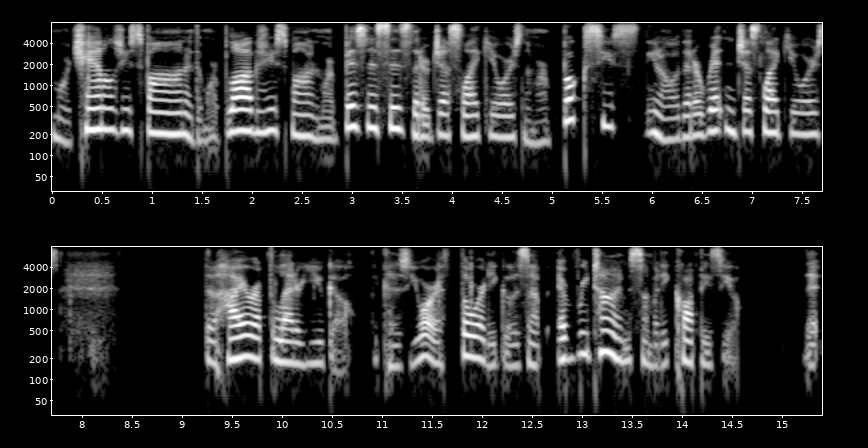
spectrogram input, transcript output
more channels you spawn, or the more blogs you spawn, the more businesses that are just like yours, the more books you you know that are written just like yours, the higher up the ladder you go because your authority goes up every time somebody copies you. That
